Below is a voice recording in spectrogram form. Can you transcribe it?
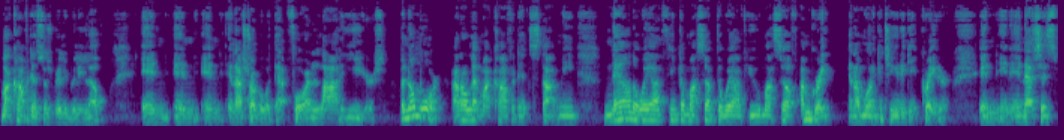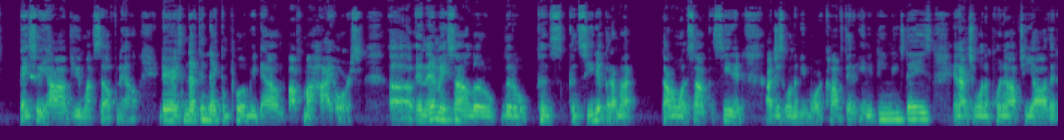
my confidence was really, really low. And, and, and, and I struggled with that for a lot of years, but no more. I don't let my confidence stop me. Now, the way I think of myself, the way I view myself, I'm great and I'm going to continue to get greater. And, and, and that's just basically how I view myself now. There is nothing that can pull me down off my high horse. Uh, and it may sound a little, little con- conceited, but I'm not I don't want to sound conceited. I just want to be more confident in anything these days. And I just want to point out to y'all that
